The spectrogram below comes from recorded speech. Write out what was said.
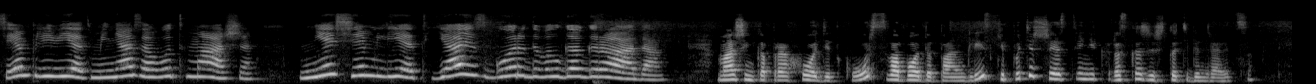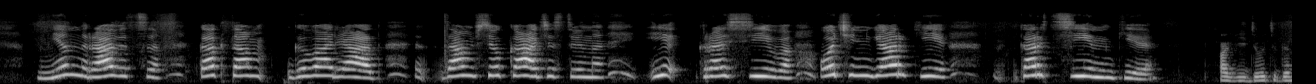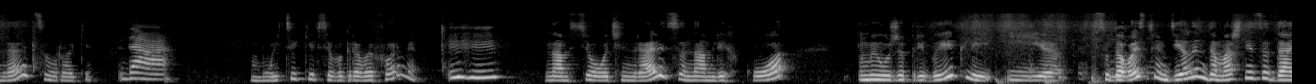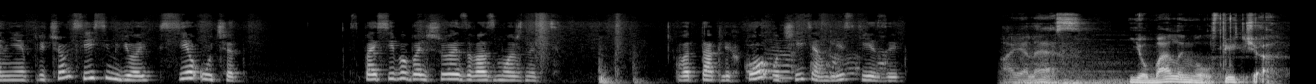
Всем привет, меня зовут Маша. Мне 7 лет, я из города Волгограда. Машенька проходит курс «Свобода по-английски. Путешественник». Расскажи, что тебе нравится? Мне нравится, как там говорят, там все качественно и красиво, очень яркие картинки. А видео тебе нравятся уроки? Да. Мультики, все в игровой форме? Угу. Нам все очень нравится, нам легко, мы уже привыкли и с удовольствием делаем домашние задания, причем всей семьей, все учат. Спасибо большое за возможность вот так легко учить английский язык. ILS, your bilingual future.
